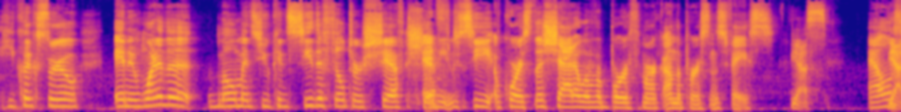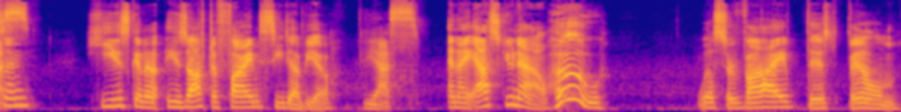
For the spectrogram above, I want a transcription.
he- clicks through, and in one of the moments, you can see the filter shift, and you see, of course, the shadow of a birthmark on the person's face. Yes. Alison, Yes. he's gonna he's off to find CW. Yes. And I ask you now, who will survive this film?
